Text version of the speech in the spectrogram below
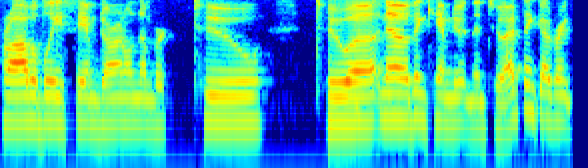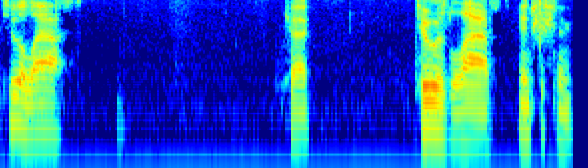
probably Sam Darnold number two. Tua, no, then Cam Newton, then Tua. I think I'd rank Tua last. Okay. Two is last. Interesting.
